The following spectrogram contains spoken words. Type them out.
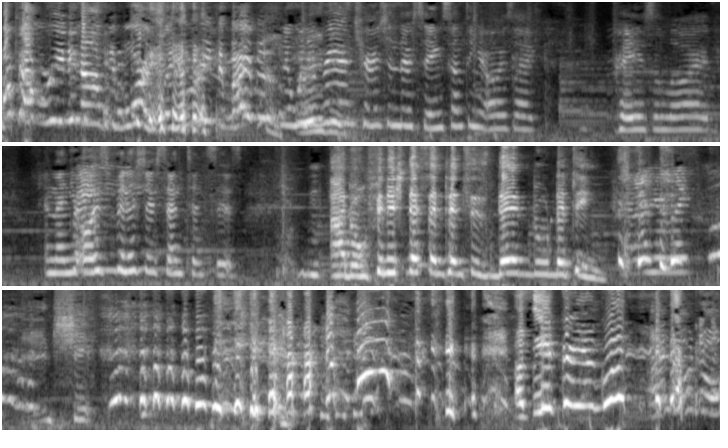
But I'm reading off the board, so you read the Bible. No, whenever you're in church and they're saying something, you're always like, praise the Lord. And then you always finish their sentences. I don't finish the sentences, they do the thing. And you're like, Shit. I see you crying, good. I don't know.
